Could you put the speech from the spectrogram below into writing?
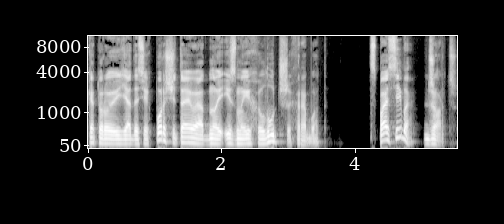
которую я до сих пор считаю одной из моих лучших работ. Спасибо, Джордж.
